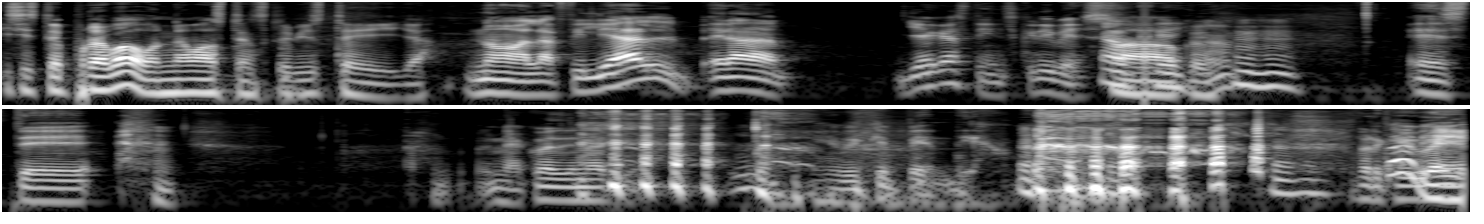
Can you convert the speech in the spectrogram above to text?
¿hiciste prueba o nada más te inscribiste y ya? No, a la filial era, llegas, te inscribes. Ah, Ok. ok. Ujú. Este. Me acuerdo de una. que- Güey, qué pendejo. Porque, Está güey,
